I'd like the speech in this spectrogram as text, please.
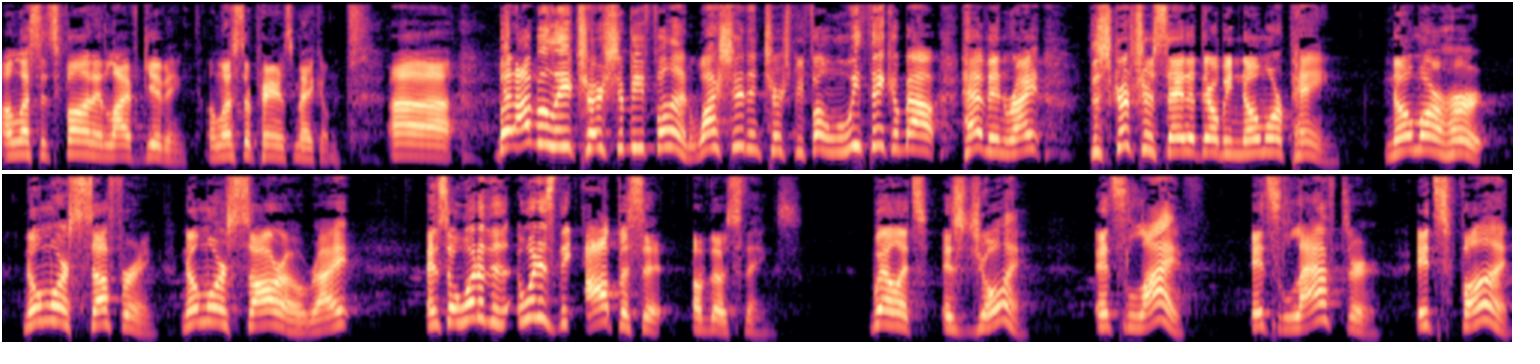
unless it's fun and life giving, unless their parents make them. Uh, but I believe church should be fun. Why shouldn't church be fun? When we think about heaven, right? The scriptures say that there will be no more pain, no more hurt, no more suffering, no more sorrow, right? And so, what, are the, what is the opposite of those things? Well, it's, it's joy, it's life, it's laughter, it's fun,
